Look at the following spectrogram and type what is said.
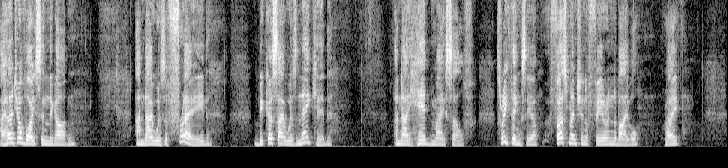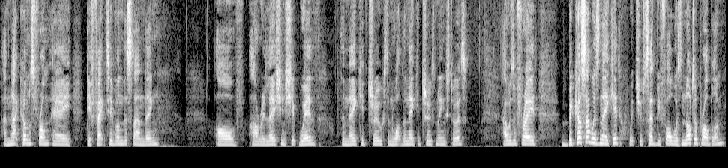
I heard your voice in the garden, and I was afraid because I was naked and I hid myself. Three things here. First mention of fear in the Bible, right? And that comes from a defective understanding of our relationship with the naked truth and what the naked truth means to us. I was afraid because I was naked, which I've said before was not a problem,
